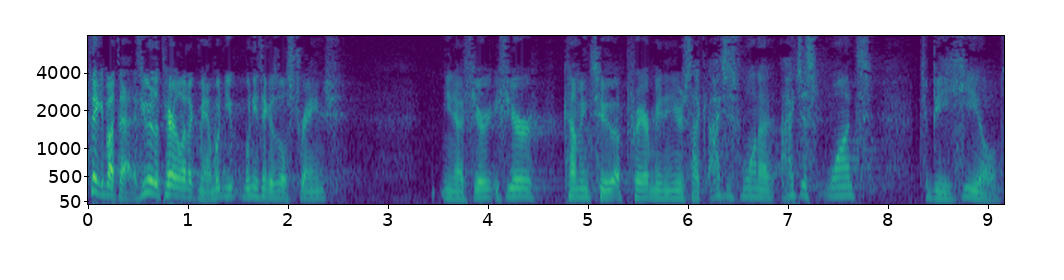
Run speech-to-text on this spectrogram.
Think about that. If you were the paralytic man, wouldn't you, wouldn't you think it was a little strange? You know, if you're, if you're coming to a prayer meeting, you're just like, I just want to, I just want to be healed.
